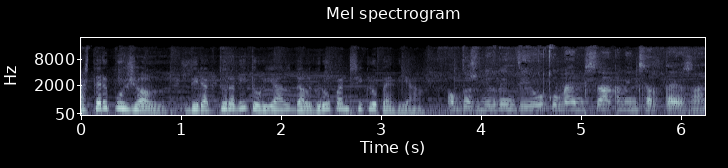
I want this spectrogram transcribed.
Esther Pujol, directora editorial del grup Enciclopèdia. El 2021 comença amb incertesa,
